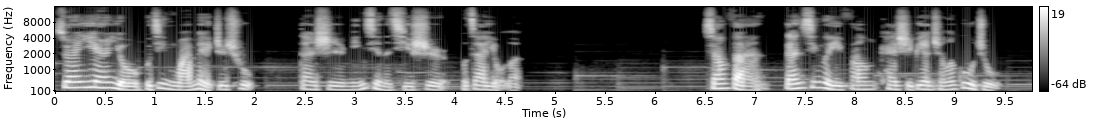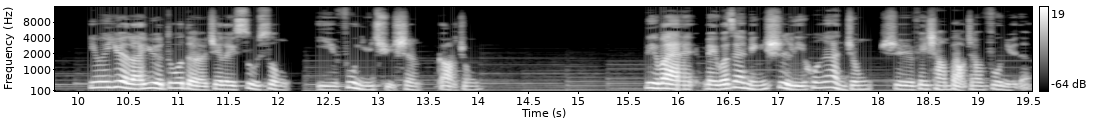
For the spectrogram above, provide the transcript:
虽然依然有不尽完美之处，但是明显的歧视不再有了。相反，担心的一方开始变成了雇主，因为越来越多的这类诉讼以妇女取胜告终。另外，美国在民事离婚案中是非常保障妇女的。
